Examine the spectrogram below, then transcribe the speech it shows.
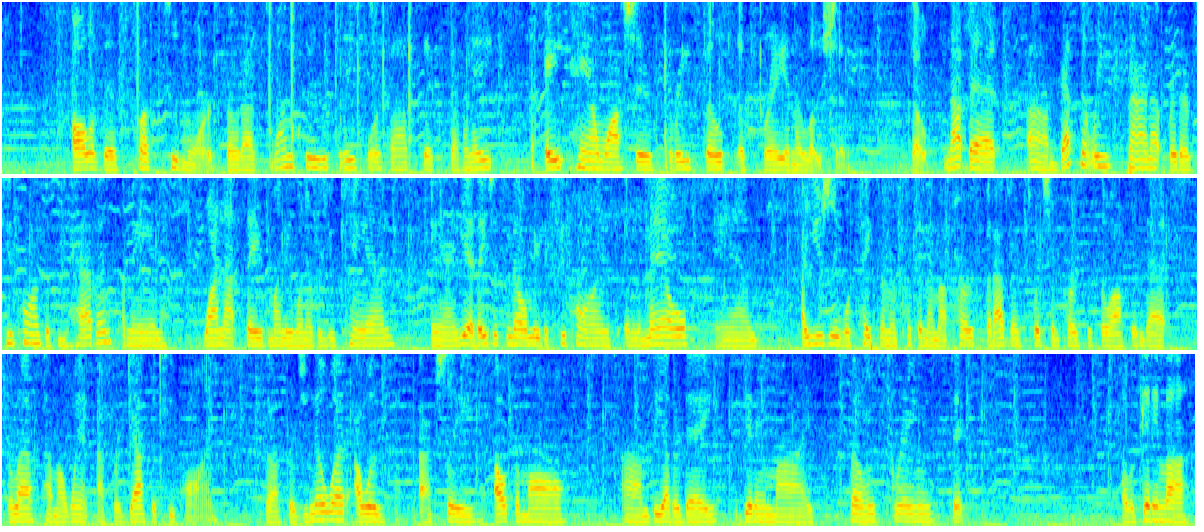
all of this plus two more. So that's one, two, three, four, five, six, seven, eight, eight hand washes, three soaps, a spray, and a lotion. So not bad. Um, definitely sign up for their coupons if you haven't. I mean, why not save money whenever you can? And yeah, they just mail me the coupons in the mail and I usually will take them and put them in my purse, but I've been switching purses so often that the last time I went, I forgot the coupon. So I said, you know what? I was actually out the mall um, the other day getting my phone screen fixed. I was getting my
